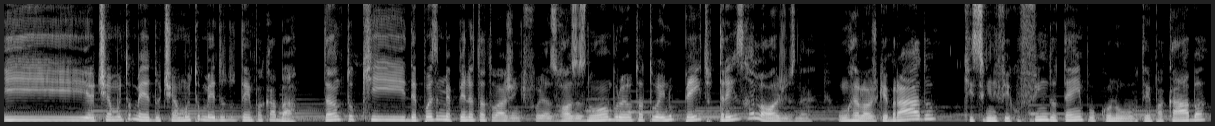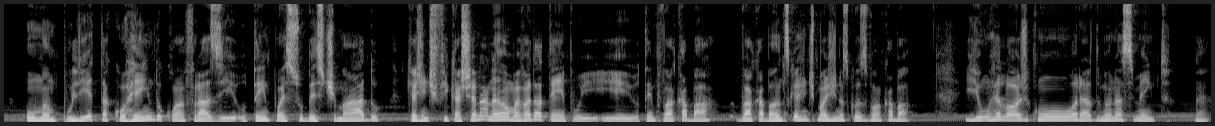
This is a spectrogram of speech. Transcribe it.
E eu tinha muito medo, tinha muito medo do tempo acabar. Tanto que depois da minha primeira tatuagem, que foi as rosas no ombro, eu tatuei no peito três relógios, né? Um relógio quebrado, que significa o fim do tempo, quando o tempo acaba. Uma ampulheta correndo com a frase o tempo é subestimado, que a gente fica achando, ah, não, mas vai dar tempo, e, e o tempo vai acabar. Vai acabar antes que a gente imagine as coisas vão acabar. E um relógio com o horário do meu nascimento, né?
